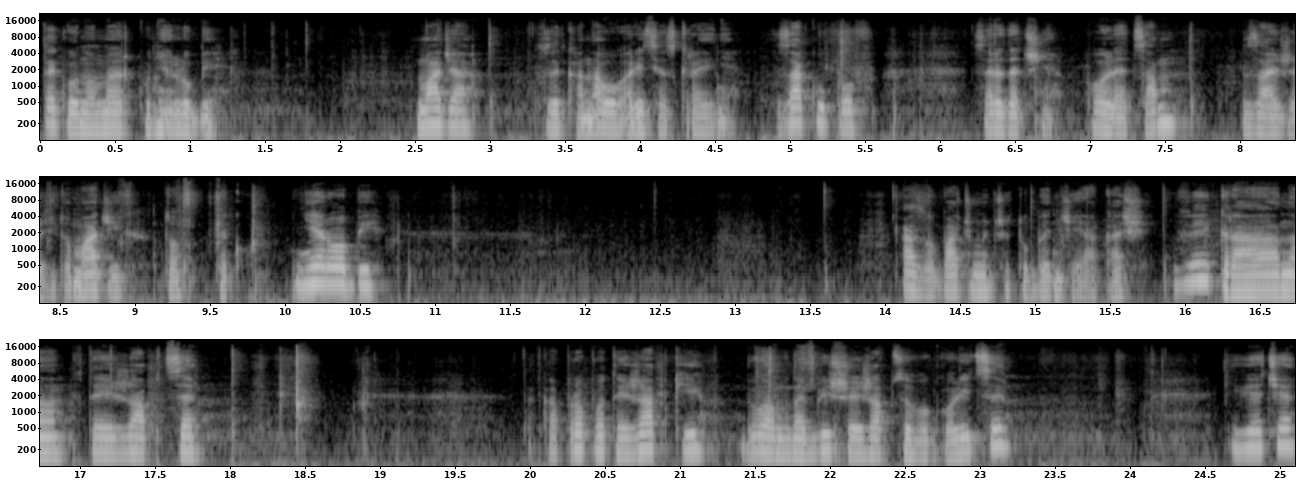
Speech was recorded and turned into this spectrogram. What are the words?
Tego numerku nie lubi Madzia z kanału Alicja z Zakupów. Serdecznie polecam zajrzeć do Madzik. To tego nie robi. A zobaczmy, czy tu będzie jakaś wygrana w tej żabce. Tak a propos tej żabki, byłam w najbliższej żabce w okolicy i wiecie,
